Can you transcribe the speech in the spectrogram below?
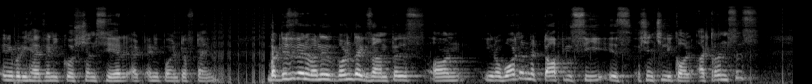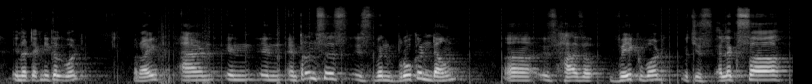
anybody has any questions here at any point of time. But this is one of, one of the examples on, you know, what on the top you see is essentially called utterances in the technical world, right? And in, in utterances is when broken down, uh, is, has a wake word, which is Alexa,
